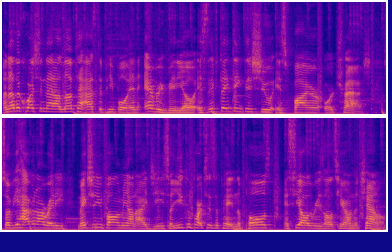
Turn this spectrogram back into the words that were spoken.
Another question that I love to ask the people in every video is if they think this shoe is fire or trash. So if you haven't already, make sure you follow me on IG so you can participate in the polls and see all the results here on the channel.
